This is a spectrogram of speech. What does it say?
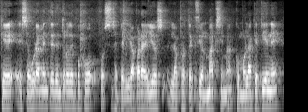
que eh, seguramente dentro de poco pues, se pedirá para ellos la protección máxima, como la que tiene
